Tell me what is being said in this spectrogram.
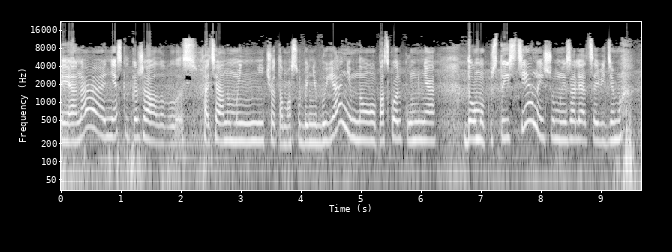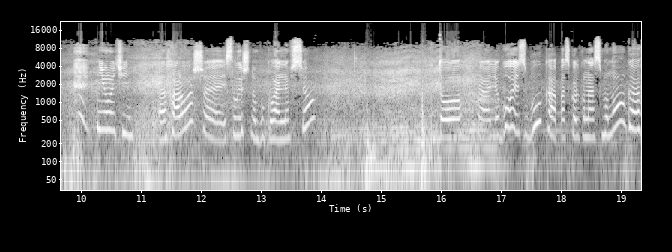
и она несколько жаловалась. Хотя ну, мы ничего там особо не буяним, но поскольку у меня дома пустые стены и шумоизоляция, видимо, не очень э, хорошая, и слышно буквально все, то э, любой звук, а поскольку нас много,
